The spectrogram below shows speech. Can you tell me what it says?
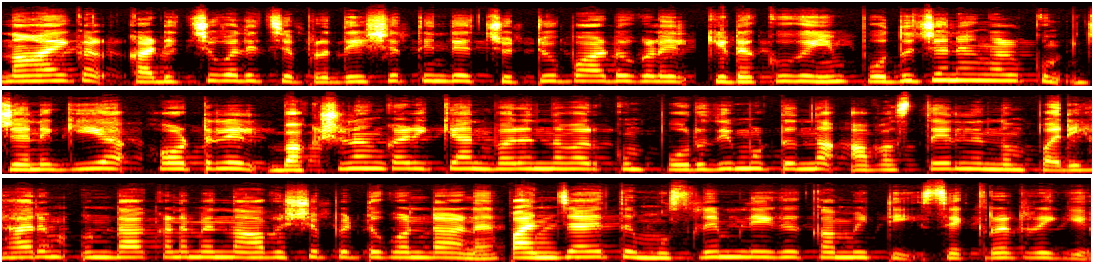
നായകൾ കടിച്ചുവലിച്ച് പ്രദേശത്തിന്റെ ചുറ്റുപാടുകളിൽ കിടക്കുകയും പൊതുജനങ്ങൾക്കും ജനകീയ ഹോട്ടലിൽ ഭക്ഷണം കഴിക്കാൻ വരുന്നവർക്കും പൊറുതിമുട്ടുന്ന അവസ്ഥയിൽ നിന്നും പരിഹാരം ഉണ്ടാക്കണമെന്നാവശ്യപ്പെട്ടുകൊണ്ടാണ് പഞ്ചായത്ത് മുസ്ലിം ലീഗ് കമ്മിറ്റി സെക്രട്ടറിക്ക്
